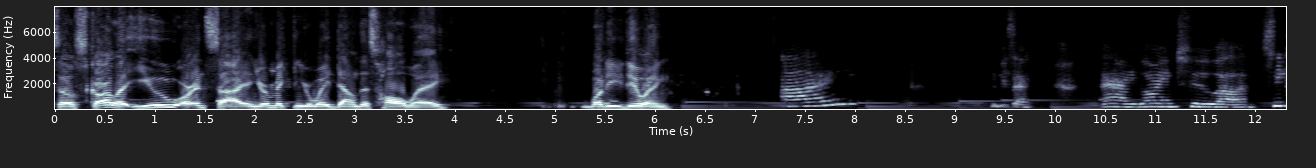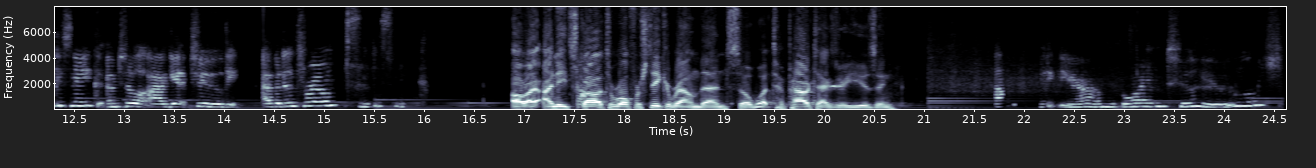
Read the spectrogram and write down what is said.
So Scarlet, you are inside, and you're making your way down this hallway. What are you doing? I. Let me say. I'm going to uh, sneak a sneak until I get to the evidence room. Sneaky sneak. All right, I need Scarlet to roll for sneak around then. So, what t- power tags are you using? Yeah, I'm going to use.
